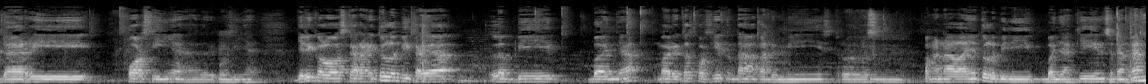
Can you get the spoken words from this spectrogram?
dari porsinya dari porsinya. Jadi kalau sekarang itu lebih kayak lebih banyak mayoritas porsinya tentang akademis terus pengenalannya tuh lebih dibanyakin. Sedangkan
